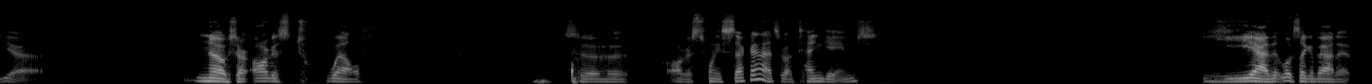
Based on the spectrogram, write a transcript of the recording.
yeah. No, sorry, August twelfth to August twenty second. That's about ten games. Yeah, that looks like about it.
